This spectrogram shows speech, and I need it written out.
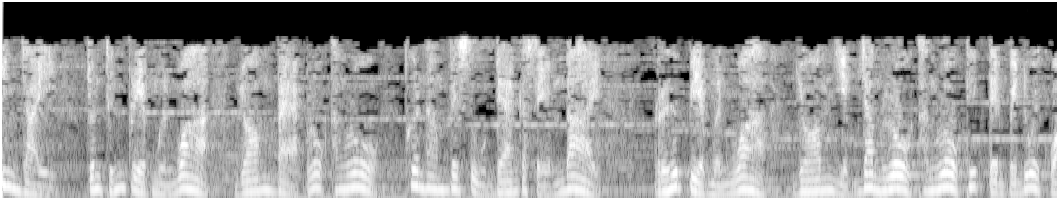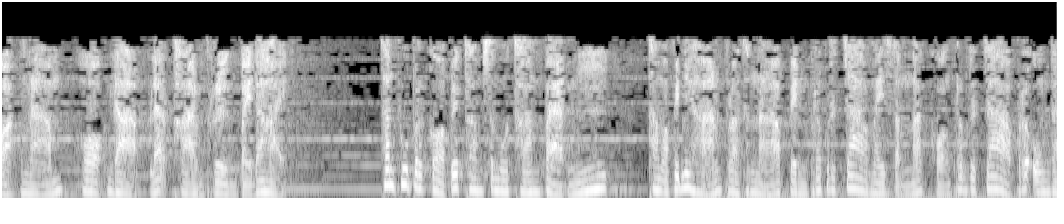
ยิ่งใหญ่ จนถึงเปรียบเหมือนว่ายอมแบกโลกทั้งโลก เพื่อนำไปสู่แดนเกษมได้ หรือเปรียบเหมือนว่ายอมเหยียบย่ำโลกทั้งโลกที่เต็มไปด้วยกวากน้ำหอกดาบและทานเพลิงไปได้ ท่านผู้ประกอบด้วยธรรมสมุทานแปดนี้ ทำอภินิหารปรารถนาเป็นพระพุทธเจ้าในสำนักของพระพุทธเจ้าพระองค์ใด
